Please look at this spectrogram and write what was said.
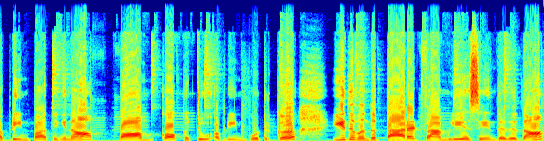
அப்படின்னு பார்த்தீங்கன்னா பாம் காக்கட்டு அப்படின்னு போட்டிருக்கு. இது வந்து பேரட் ஃபேமிலியை சேர்ந்தது தான்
